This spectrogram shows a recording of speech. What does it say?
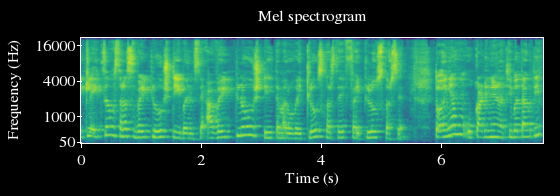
એટલે એકદમ સરસ વેઇટ લોસ ટી બનશે. આ વેઇટ લોસ ટી તમારું વેઇટ લોસ કરશે ફેટ લોસ કરશે. તો અહીંયા હું ઉકાળીને નથી બતાવતી.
